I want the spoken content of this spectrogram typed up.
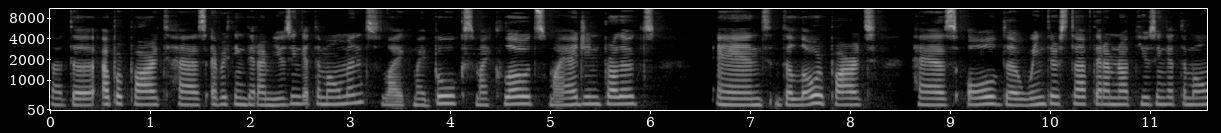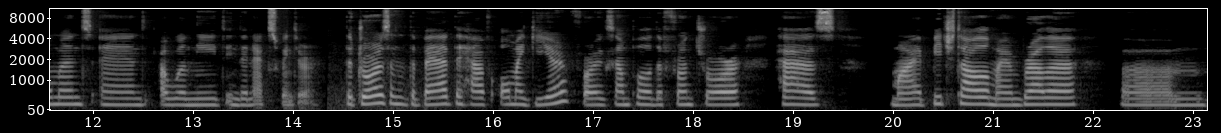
Uh, the upper part has everything that I'm using at the moment, like my books, my clothes, my hygiene products, and the lower part has all the winter stuff that I'm not using at the moment and I will need in the next winter. The drawers under the bed, they have all my gear. For example, the front drawer has my beach towel, my umbrella, um,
